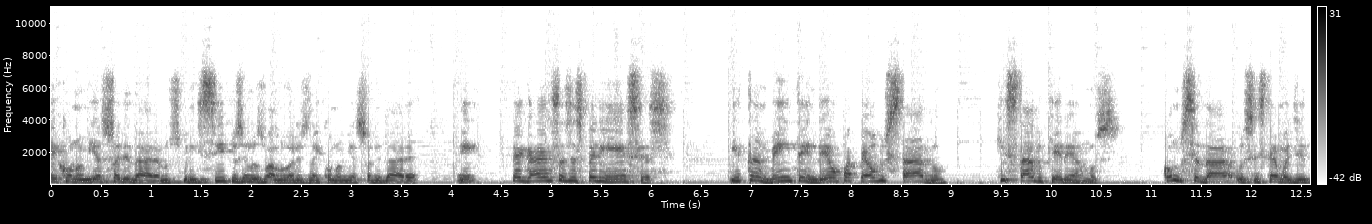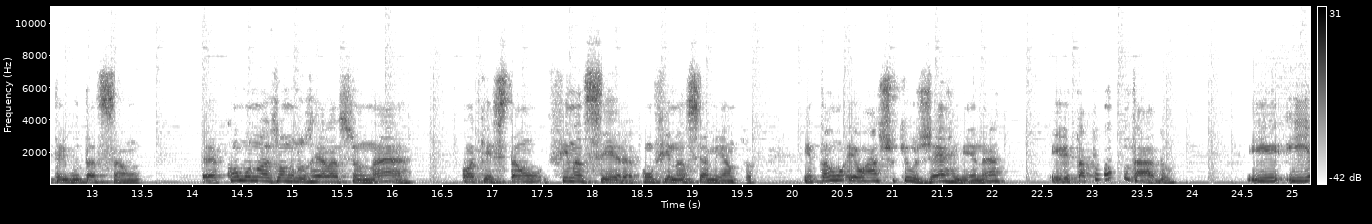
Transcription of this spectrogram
economia solidária, nos princípios e nos valores da economia solidária. Em pegar essas experiências e também entender o papel do Estado. Que Estado queremos? Como se dá o sistema de tributação? É, como nós vamos nos relacionar com a questão financeira, com o financiamento? Então, eu acho que o germe, né, ele está apontado. E, e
